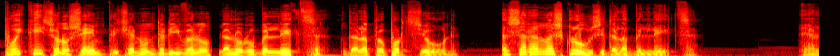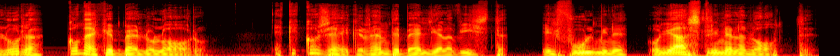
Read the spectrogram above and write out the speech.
poiché sono semplici e non derivano la loro bellezza dalla proporzione, saranno esclusi dalla bellezza. E allora com'è che è bello l'oro? E che cos'è che rende belli alla vista il fulmine o gli astri nella notte?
